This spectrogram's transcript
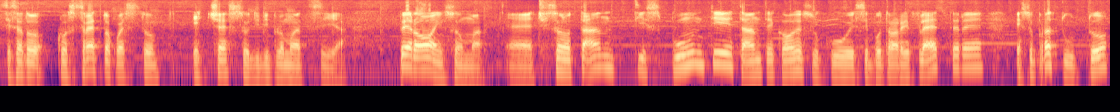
sia stato costretto a questo eccesso di diplomazia. Però insomma eh, ci sono tanti spunti, tante cose su cui si potrà riflettere e soprattutto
